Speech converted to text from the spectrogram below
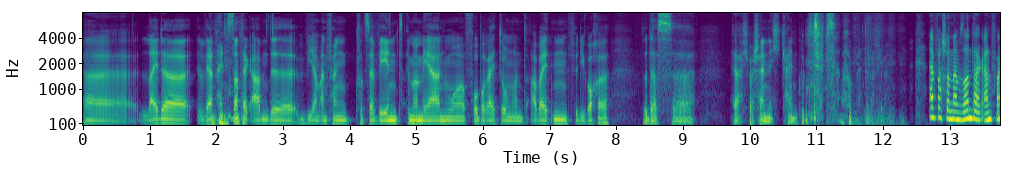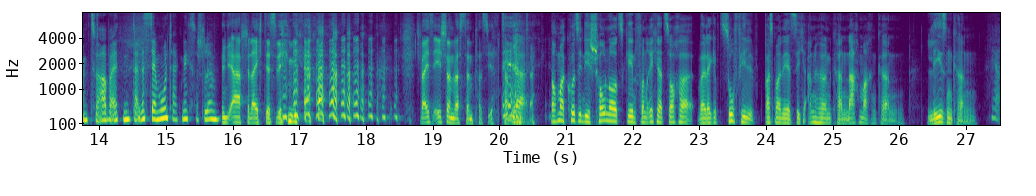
Äh, leider werden meine Sonntagabende, wie am Anfang kurz erwähnt, immer mehr nur Vorbereitung und Arbeiten für die Woche, sodass äh, ja, ich wahrscheinlich keinen guten Tipps habe dafür. Einfach schon am Sonntag anfangen zu arbeiten, dann ist der Montag nicht so schlimm. Ja, vielleicht deswegen. ich weiß eh schon, was dann passiert am Ja, Montag. nochmal kurz in die Shownotes gehen von Richard Socher, weil da gibt es so viel, was man jetzt sich anhören kann, nachmachen kann, lesen kann. Ja.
